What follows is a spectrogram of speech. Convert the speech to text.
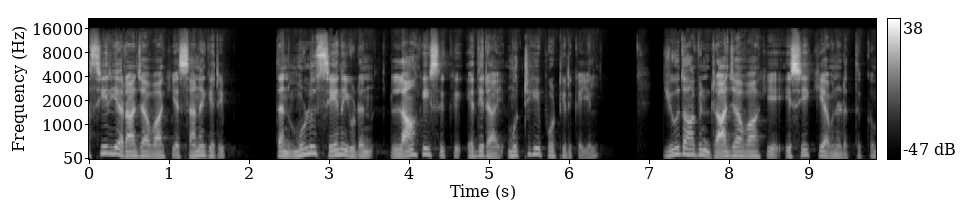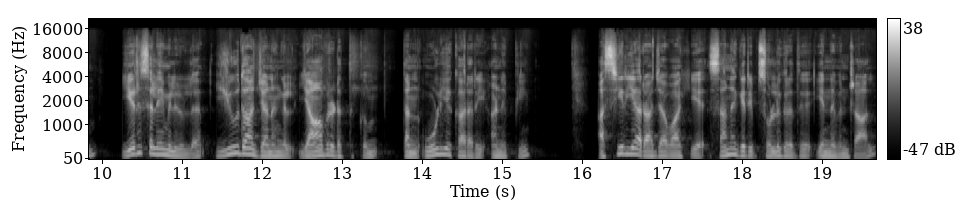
அசீரிய ராஜாவாகிய சனகிரிப் தன் முழு சேனையுடன் லாகீசுக்கு எதிராய் முற்றுகை போட்டிருக்கையில் யூதாவின் ராஜாவாகிய இசேக்கியாவினிடத்துக்கும் எருசலேமிலுள்ள யூதா ஜனங்கள் யாவரிடத்துக்கும் தன் ஊழியக்காரரை அனுப்பி அசீரியா ராஜாவாகிய சனகெரிப் சொல்லுகிறது என்னவென்றால்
